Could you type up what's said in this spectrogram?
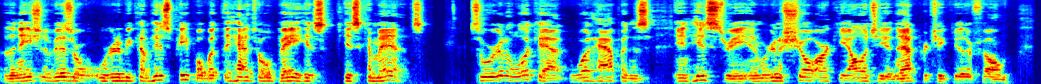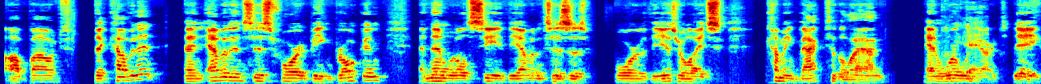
the nation of Israel, were going to become his people, but they had to obey his, his commands. So we're going to look at what happens in history, and we're going to show archaeology in that particular film about the covenant and evidences for it being broken, and then we'll see the evidences for the Israelites coming back to the land and where okay. we are today.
